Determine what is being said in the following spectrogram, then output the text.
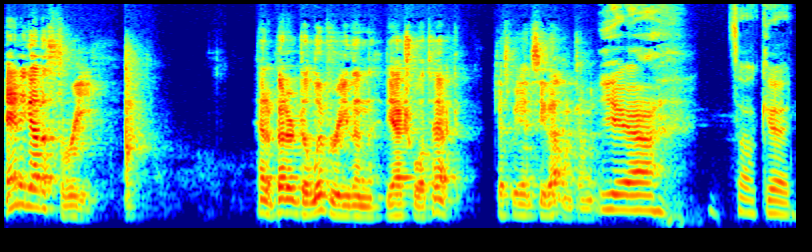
And he got a three. Had a better delivery than the actual attack. Guess we didn't see that one coming. Yeah, it's all good.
